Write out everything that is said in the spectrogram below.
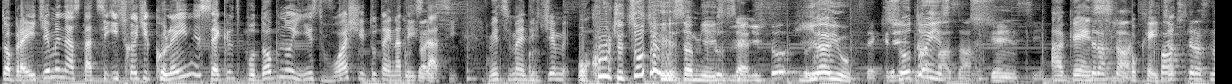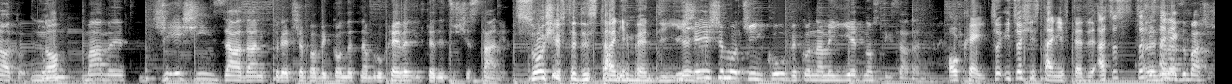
Dobra, jedziemy na stację i słuchajcie, kolejny sekret podobno jest właśnie tutaj na tej Tutaj. stacji. Więc Mandy, idziemy... O kurczę, co to jest za miejsce? Widzisz to? To jest Jeju, sekretna co to jest? baza agencji. Agencji, Teraz tak, okej, co... patrz teraz na to. Tu No. mamy 10 zadań, które trzeba wykonać na Brookhaven i wtedy coś się stanie. Co się wtedy stanie, Mandy? W dzisiejszym odcinku wykonamy jedno z tych zadań. Okej, co i co się stanie wtedy? A co, co się Ale stanie? zaraz jak- zobaczysz.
